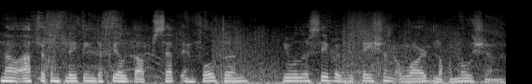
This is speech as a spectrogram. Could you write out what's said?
Now after completing the field op set in Fulton, you will receive a Mutation Award Locomotion.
